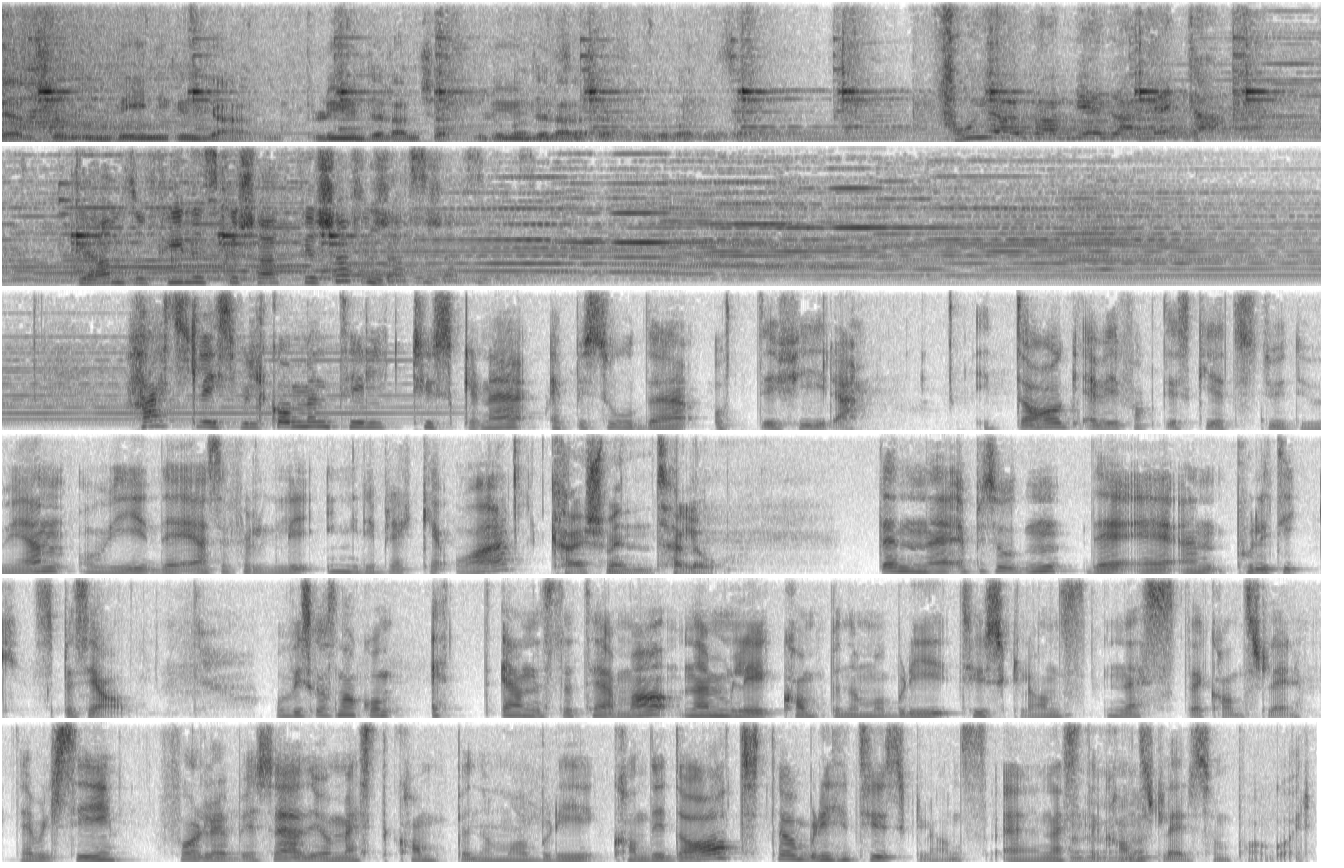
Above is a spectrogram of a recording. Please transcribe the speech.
Werden schon in wenigen Jahren blühende Landschaften, blühende Landschaften geworden sein. Früher waren wir Lametta. Wir haben so vieles geschafft, wir schaffen das. Hjertelig velkommen til Tyskerne, episode 84. I dag er vi faktisk i et studio igjen, og vi, det er selvfølgelig Ingrid Brekke og Kai Schwind, hallo. Denne episoden det er en politikkspesial. Og vi skal snakke om ett eneste tema, nemlig kampen om å bli Tysklands neste kansler. Det vil si, foreløpig så er det jo mest kampen om å bli kandidat til å bli Tysklands eh, neste kansler som pågår.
